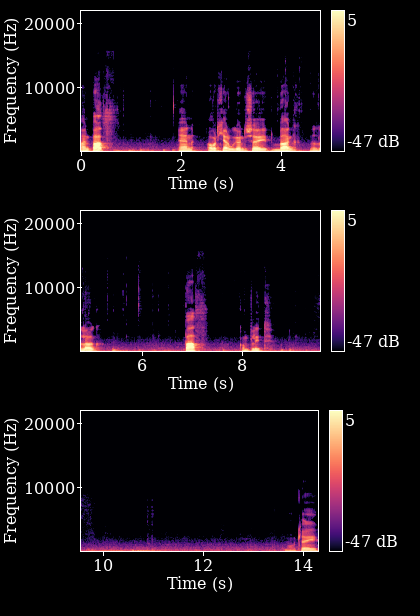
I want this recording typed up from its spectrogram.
find path, and over here we're going to say bug log path complete. Okay,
